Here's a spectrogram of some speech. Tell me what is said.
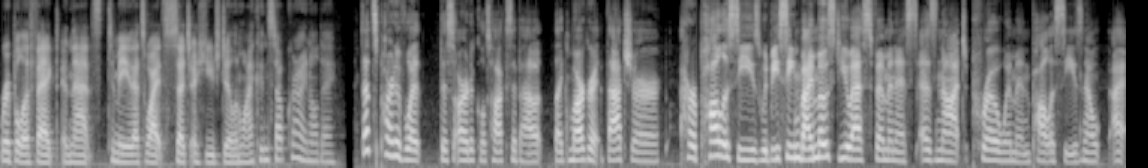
ripple effect and that's to me that's why it's such a huge deal and why I couldn't stop crying all day. That's part of what this article talks about. Like Margaret Thatcher, her policies would be seen by most US feminists as not pro women policies. Now, I,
